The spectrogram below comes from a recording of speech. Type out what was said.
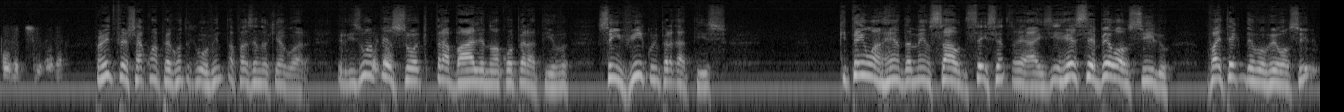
punitiva, né? Para a gente fechar com uma pergunta que o ouvinte está fazendo aqui agora. Ele diz: uma pois pessoa que trabalha numa cooperativa sem vínculo empregatício que tem uma renda mensal de 600 reais e recebeu o auxílio, vai ter que devolver o auxílio?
